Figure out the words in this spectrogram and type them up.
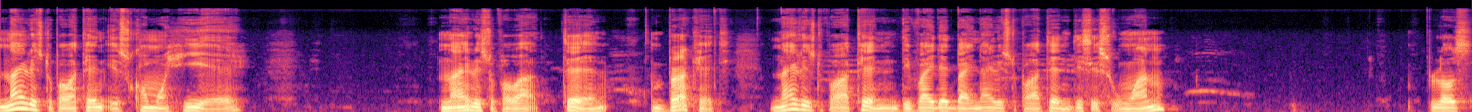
9 raised to power 10 is common here. 9 raised to power 10 bracket 9 raised to power 10 divided by 9 raised to power 10 this is 1 plus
